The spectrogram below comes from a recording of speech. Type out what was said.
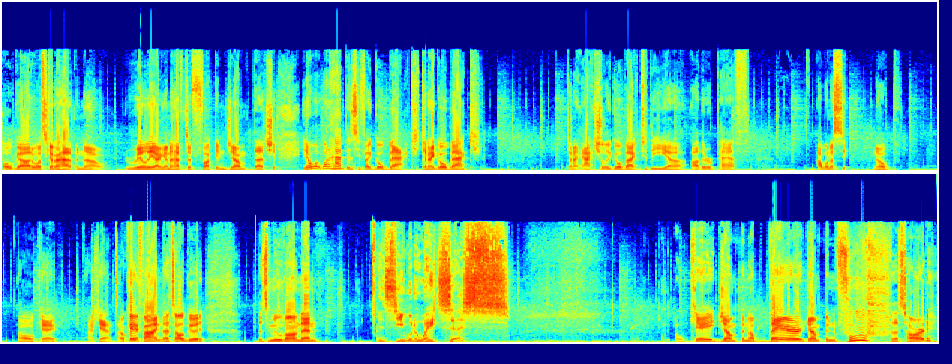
Oh god, what's gonna happen now? Really? I'm gonna have to fucking jump that shit. You know what? What happens if I go back? Can I go back? Can I actually go back to the uh, other path? I wanna see... Nope. Oh, okay. I can't. Okay, fine. That's all good. Let's move on then. And see what awaits us. Okay, jumping up there. Jumping... Phew, that's hard.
